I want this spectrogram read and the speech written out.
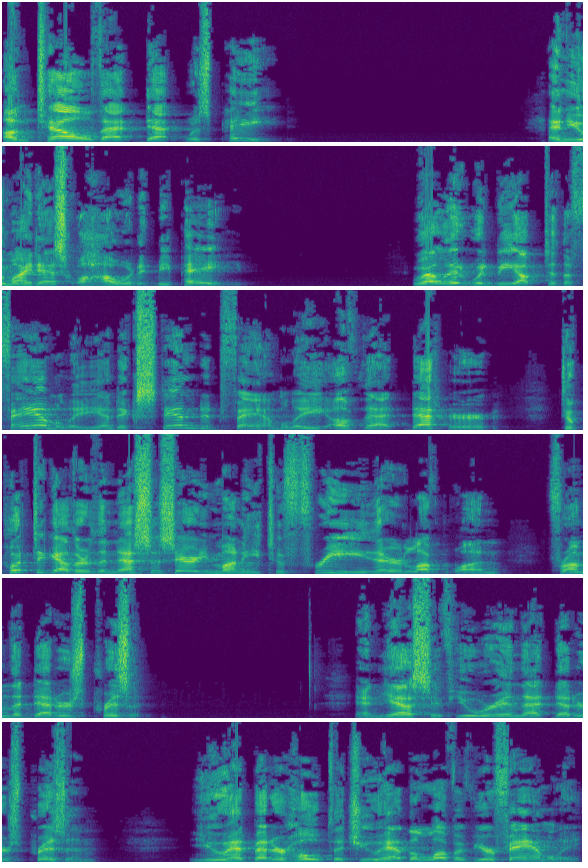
until that debt was paid. And you might ask, well, how would it be paid? Well, it would be up to the family and extended family of that debtor to put together the necessary money to free their loved one from the debtor's prison. And yes, if you were in that debtor's prison, you had better hope that you had the love of your family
